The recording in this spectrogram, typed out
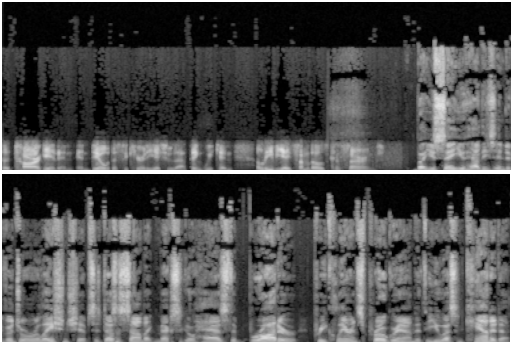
to target and, and deal with the security issues, I think we can alleviate some of those concerns. But you say you have these individual relationships. It doesn't sound like Mexico has the broader pre-clearance program that the U.S. and Canada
